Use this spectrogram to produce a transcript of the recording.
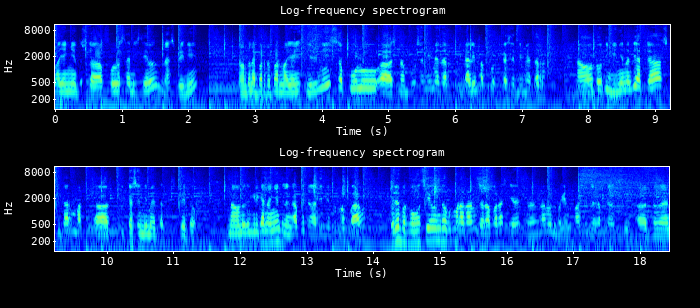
Loyangnya itu sudah full stainless steel. Nah seperti ini. Nah untuk lebar depan loyangnya sendiri ini 10 uh, 90 cm dikali 43 cm nah untuk tingginya nanti ada sekitar 4, uh, 3 cm seperti itu. Nah untuk kiri kanannya dilengkapi dengan ini berlubang itu berfungsi untuk pemerataan udara panasnya sedangkan untuk bagian dilengkapi dengan, uh, dengan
